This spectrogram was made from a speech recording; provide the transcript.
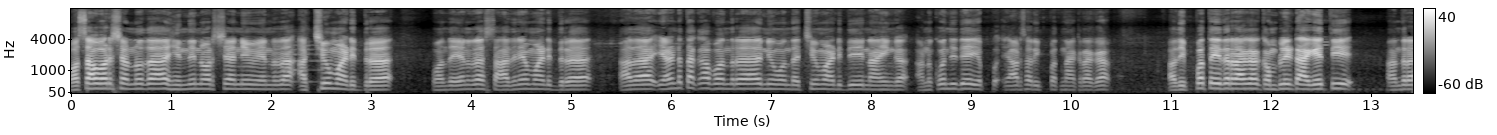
ಹೊಸ ವರ್ಷ ಅನ್ನೋದ ಹಿಂದಿನ ವರ್ಷ ನೀವು ಏನಾರ ಅಚೀವ್ ಮಾಡಿದ್ರ ಒಂದು ಏನಾರ ಸಾಧನೆ ಮಾಡಿದ್ರ ಅದ ಎಂಡ್ ತಕ ಬಂದ್ರೆ ನೀವು ಒಂದು ಅಚೀವ್ ಮಾಡಿದ್ದಿ. ನಾ ಹಿಂಗೆ ಅನ್ಕೊಂಡಿದ್ದೆ ಎಪ್ ಎರಡು ಸಾವಿರ ಇಪ್ಪತ್ನಾಲ್ಕರಾಗ ಅದು ಇಪ್ಪತ್ತೈದರಾಗ ಕಂಪ್ಲೀಟ್ ಆಗೈತಿ. ಅಂದ್ರೆ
